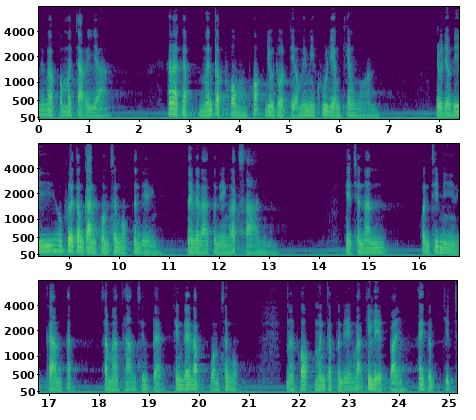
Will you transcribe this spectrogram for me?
เรียกว่าพรหมจริยานั่นแหละครับเหมือนกับผมเพราะอยู่โดดเดี่ยวไม่มีคู่เลี้ยงเคียงหมอน อยู่เดี๋ยวนี้เพื่อต้องการความสงบนั่นเอง ในเวลาตนเองรักษาอยู่นั้นเหตุฉะนั้นคนที่มีการสมาทานสิ้นแปดจึงได้รับความสงบนะเพราะเหมือนกับตนเองละกิเลสไป ให้ตนจิตใจ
